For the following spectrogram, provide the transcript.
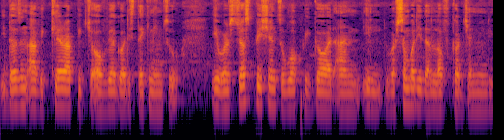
he doesn't have a clearer picture of where God is taking him to. He was just patient to walk with God, and he was somebody that loved God genuinely.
